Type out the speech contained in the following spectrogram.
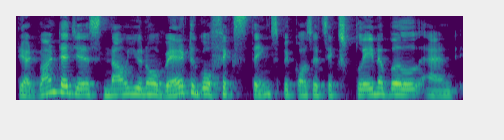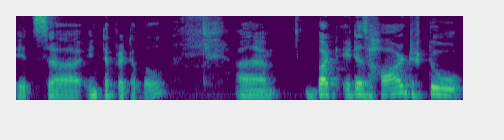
The advantage is now you know where to go fix things because it's explainable and it's uh, interpretable. Um, but it is hard to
